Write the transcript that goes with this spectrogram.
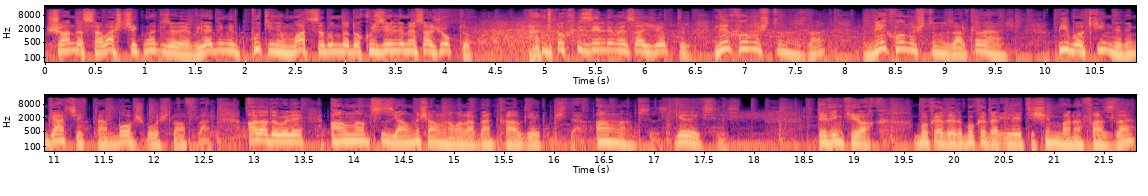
şu anda savaş çıkmak üzere Vladimir Putin'in Whatsapp'ında 950 mesaj yoktur. 950 mesaj yoktur. Ne konuştunuz lan? Ne konuştunuz arkadaş? Bir bakayım dedim gerçekten boş boş laflar. Arada böyle anlamsız yanlış anlamalardan kavga etmişler. Anlamsız, gereksiz. Dedim ki yok bu kadar bu kadar iletişim bana fazla.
